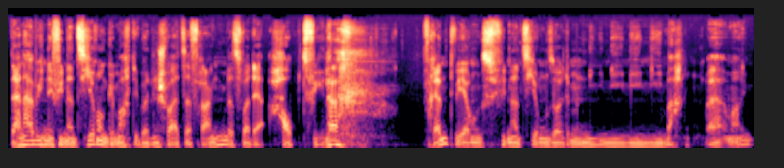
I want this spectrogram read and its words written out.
Dann habe ich eine Finanzierung gemacht über den Schweizer Franken. Das war der Hauptfehler. Fremdwährungsfinanzierung sollte man nie, nie, nie, nie machen. Man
